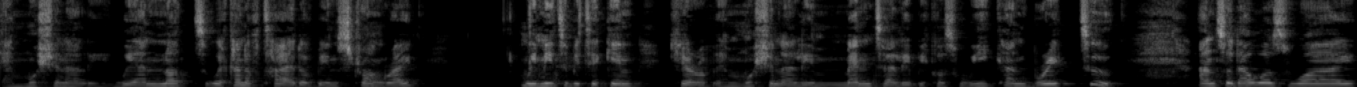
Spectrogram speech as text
emotionally. We are not, we're kind of tired of being strong, right? We need to be taken care of emotionally, mentally, because we can break too. And so that was why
